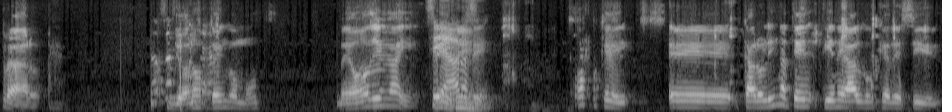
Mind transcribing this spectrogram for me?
Claro. Yo no tengo mucho. ¿Me odian ahí? Sí, ahora sí. Ok. Eh, Carolina tiene algo que decir.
